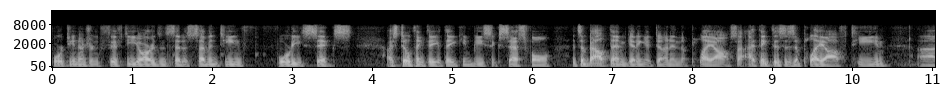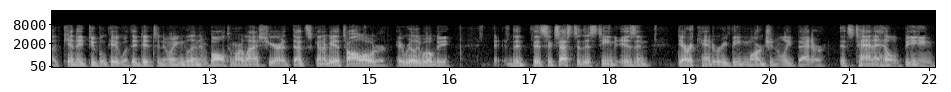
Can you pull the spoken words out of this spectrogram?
1,450 yards instead of 1,746, I still think they, they can be successful. It's about them getting it done in the playoffs. I think this is a playoff team. Uh, can they duplicate what they did to New England and Baltimore last year? That's going to be a tall order. It really will be. The, the success to this team isn't Derrick Henry being marginally better. It's Tannehill being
